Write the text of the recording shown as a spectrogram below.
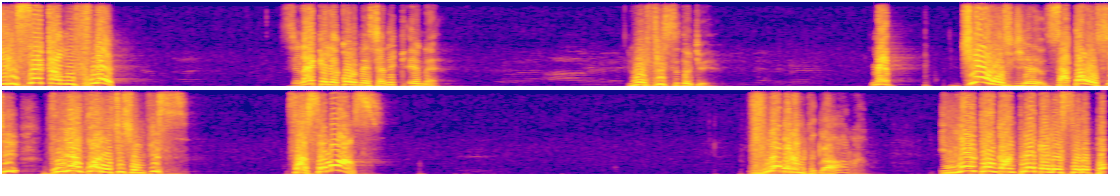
Il s'est camouflé. C'est là que le corps messianique est né. Le Fils de Dieu. Mais Dieu Satan aussi, voulait voir aussi son fils. Sa semence. Frère Banam déclare, il est donc entré dans le serpent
